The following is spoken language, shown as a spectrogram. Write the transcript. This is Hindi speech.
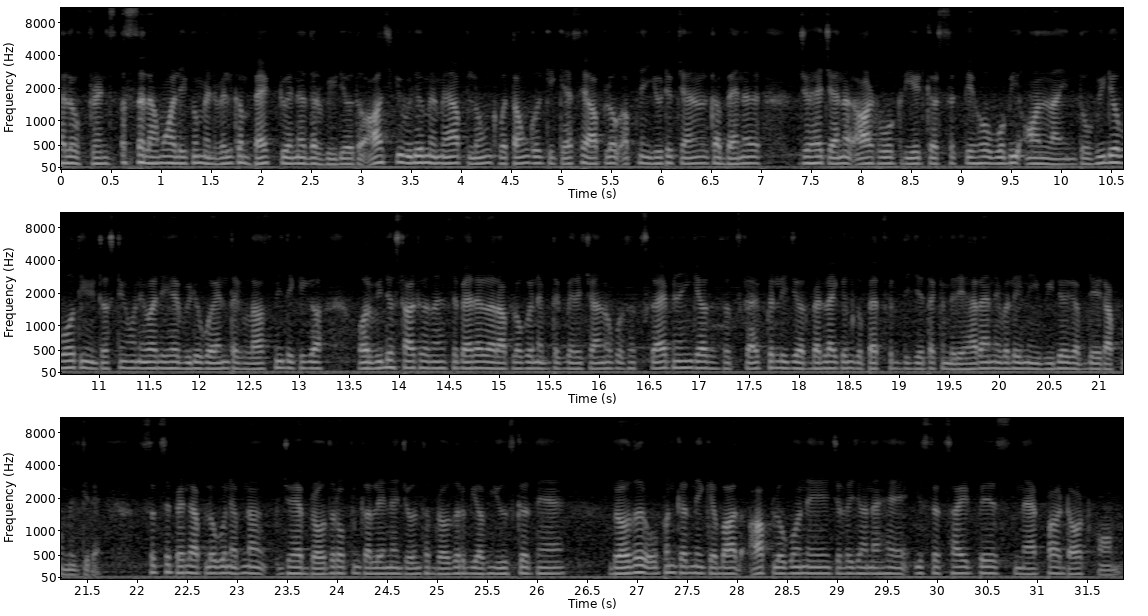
हेलो फ्रेंड्स, अस्सलाम वालेकुम and welcome back to another video. तो आज की वीडियो में मैं आप लोगों को बताऊँगा कि कैसे आप लोग अपने यूट्यूब चैनल का बैनर जो है, चैनल आर्ट वो क्रिएट कर सकते हो, वो भी ऑनलाइन तो वीडियो बहुत ही इंटरेस्टिंग होने वाली है। वीडियो को एंड तक लाजमी देखिएगा और वीडियो स्टार्ट करने से पहले अगर आप लोगों ने अब तक मेरे चैनल को सब्सक्राइब नहीं किया तो सब्सक्राइब कर लीजिए और बेल आइकन को प्रेस कर दीजिए ताकि मेरे हर आने वाली नई वीडियो की अपडेट आपको मिलती रहे। सबसे पहले आप लोगों ने अपना जो है ब्राउज़र ओपन कर लेना है। जो सा ब्राउज़र भी आप यूज़ करते हैं ब्राउज़र ओपन करने के बाद आप लोगों ने चले जाना है इस वेबसाइट पे स्नैपा डॉट कॉम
